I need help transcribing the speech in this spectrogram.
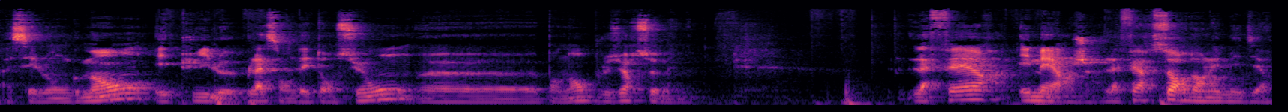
assez longuement et puis le placent en détention pendant plusieurs semaines. L'affaire émerge, l'affaire sort dans les médias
